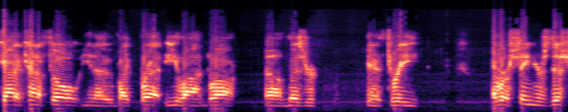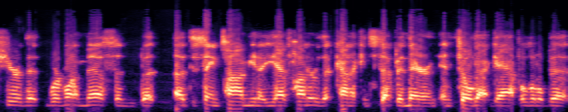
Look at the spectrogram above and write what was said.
guy to kind of feel, you know, like Brett, Eli, and Brock. Um, those are you know three of our seniors this year that we're going to miss, and but at the same time, you know, you have Hunter that kind of can step in there and, and fill that gap a little bit.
